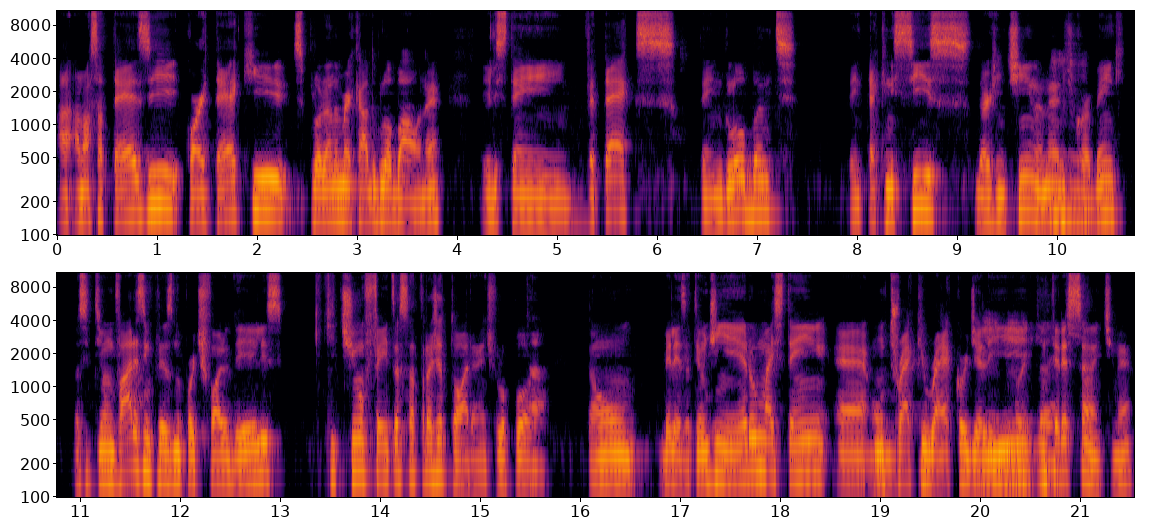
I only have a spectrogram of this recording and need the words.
a, a nossa tese Cortec explorando o mercado global, né? Eles têm Vetex, tem Globant, tem Technicis da Argentina, né, uhum. de Corbank. Você tinham várias empresas no portfólio deles que, tinham feito essa trajetória. Né? A gente falou, pô, tá. então, beleza, tem o dinheiro, mas tem é, um track record ali uhum, interessante, né?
